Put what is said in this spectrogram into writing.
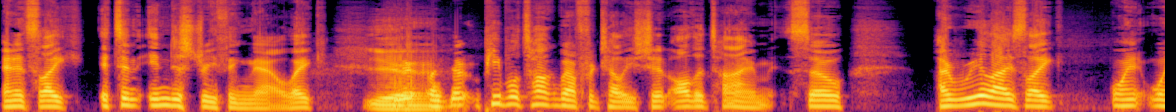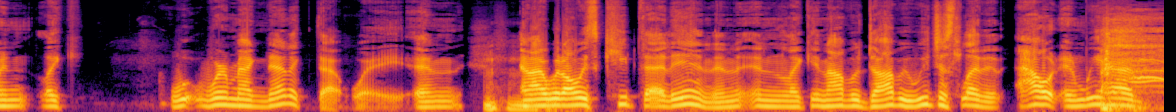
and it's like it's an industry thing now. Like, Yeah. like there, people talk about Fratelli shit all the time. So I realized like when when like w- we're magnetic that way, and Mhm. and I would always keep that in. And and like in Abu Dhabi, we just let it out, and we had.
